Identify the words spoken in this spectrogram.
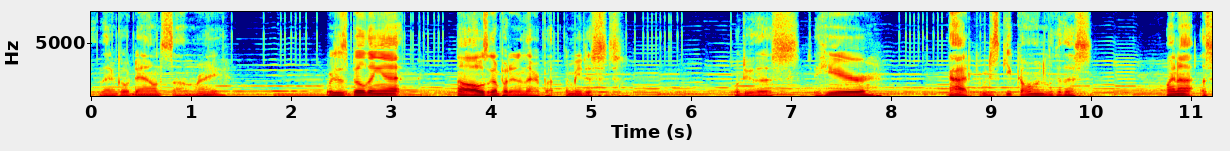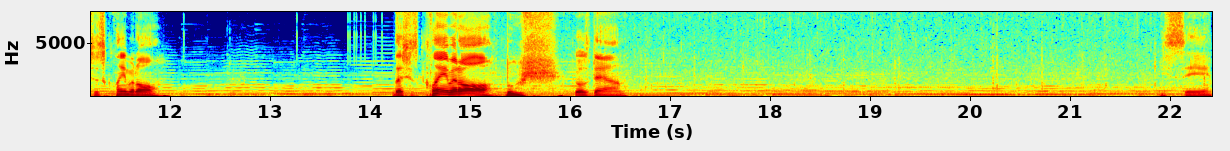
and then go down some, right? Where's this building at? Oh, I was gonna put it in there, but let me just... We'll do this. To here. God, can we just keep going? Look at this. Why not? Let's just claim it all. Let's just claim it all. Boosh. Goes down. You see.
